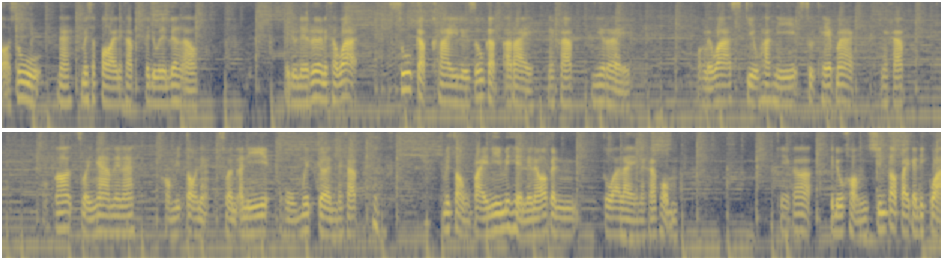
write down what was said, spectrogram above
ต่อสู้นะไม่สปอยนะครับไปดูในเรื่องเอา ไปดูในเรื่องนะครับว่าสู้กับใครหรือสู้กับอะไรนะครับ นี่เลยบอกเลยว่าสกิลภาคนี้สุดเทพมากนะครับ ก็สวยงามเลยนะของมิโตะเนี่ย ส่วนอันนี้โอ้โหมืดเกินนะครับ ไม่ส่องไฟนี่ไม่เห็นเลยนะว่าเป็นตัวอะไรนะครับผมโอเคก็ไปดูของชิ้นต่อไปกันดีกว่า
